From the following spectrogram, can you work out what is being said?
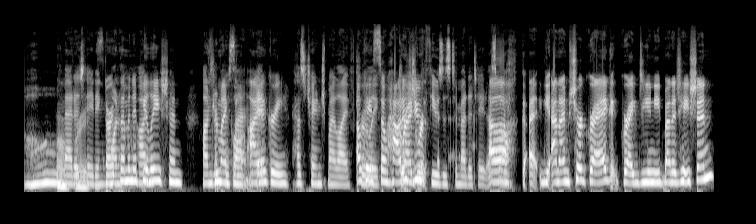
Oh, great. Meditating. start the manipulation. To 100%. Michael, I It agree. Has changed my life. Okay, so how did Greg you- refuses to meditate as well. Ugh, g- uh, yeah, and I'm sure Greg. Greg, do you need meditation?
